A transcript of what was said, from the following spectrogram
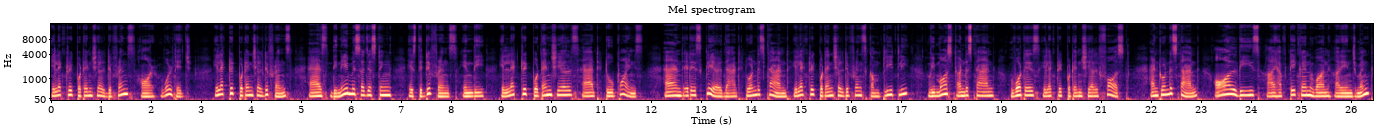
electric potential difference or voltage. Electric potential difference, as the name is suggesting, is the difference in the electric potentials at two points. And it is clear that to understand electric potential difference completely, we must understand what is electric potential first. And to understand all these, I have taken one arrangement.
